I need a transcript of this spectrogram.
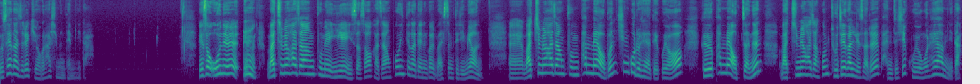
요 세 가지를 기억을 하시면 됩니다. 그래서 오늘 맞춤형 화장품의 이해에 있어서 가장 포인트가 되는 걸 말씀드리면 에, 맞춤형 화장품 판매업은 신고를 해야 되고요. 그 판매업자는 맞춤형 화장품 조제관리사를 반드시 고용을 해야 합니다.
